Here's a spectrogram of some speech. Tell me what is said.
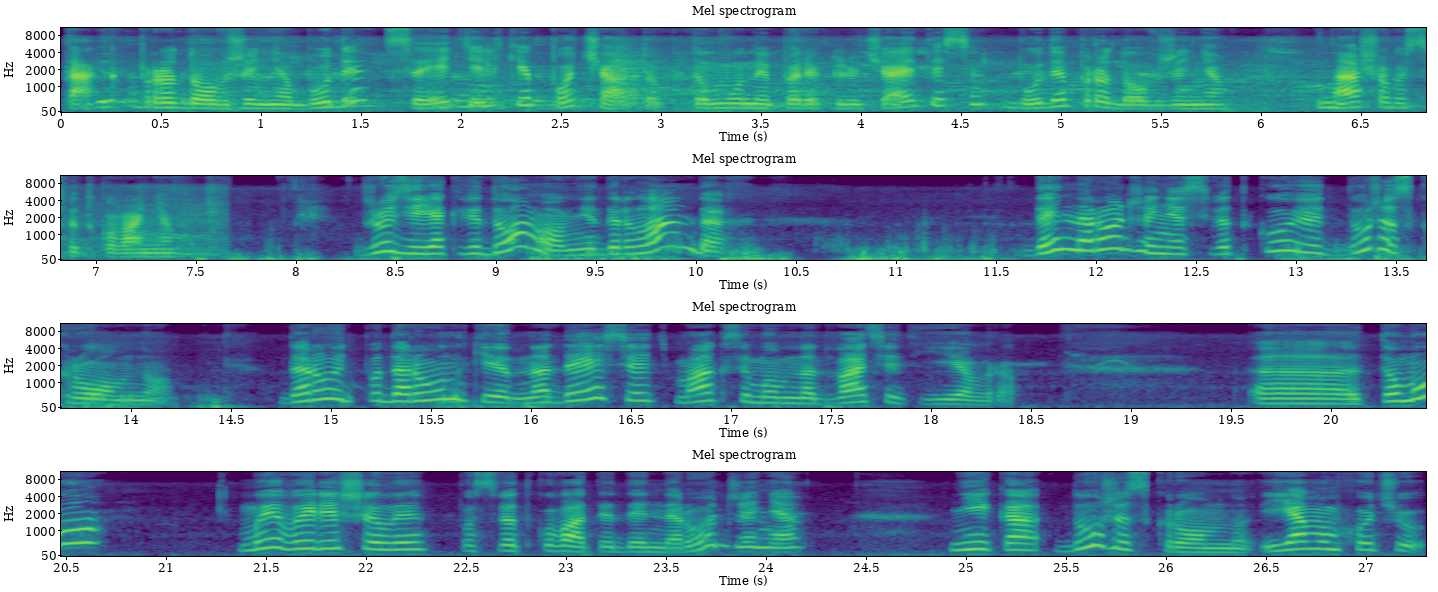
Так, продовження буде. Це тільки початок. Тому не переключайтеся, буде продовження нашого святкування. Друзі, як відомо, в Нідерландах день народження святкують дуже скромно. Дарують подарунки на 10, максимум на 20 євро. Е, тому ми вирішили посвяткувати день народження Ніка дуже скромно. І я вам хочу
